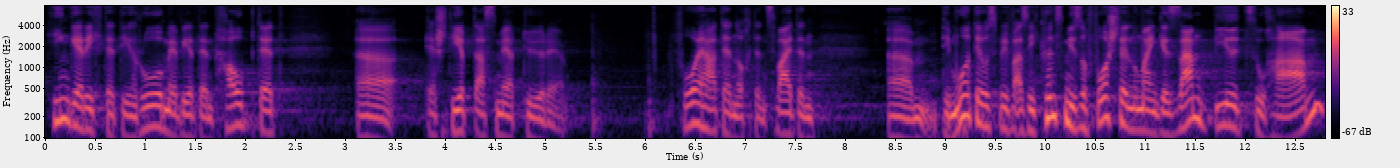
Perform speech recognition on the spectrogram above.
hingerichtet in Rom, er wird enthauptet, äh, er stirbt als Märtyrer. Vorher hat er noch den zweiten ähm, Timotheusbrief. Also ich könnte es mir so vorstellen, um ein Gesamtbild zu haben.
